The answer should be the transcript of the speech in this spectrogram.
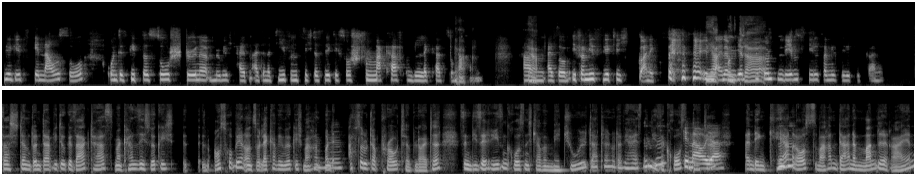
Mir geht's genauso. Und es gibt da so schöne Möglichkeiten, Alternativen, sich das wirklich so schmackhaft und lecker zu machen. Ähm, also ich vermisse wirklich gar nichts. In meinem jetzt gesunden Lebensstil vermisse ich wirklich gar nichts. Das stimmt. Und da, wie du gesagt hast, man kann sich wirklich äh, ausprobieren und so lecker wie möglich machen. Mhm. Und absoluter Pro-Tipp, Leute, sind diese riesengroßen, ich glaube, Medjool-Datteln oder wie heißen die? Mhm. Diese großen genau, Datteln. Ja an den Kern mhm. rauszumachen, da eine Mandel rein,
